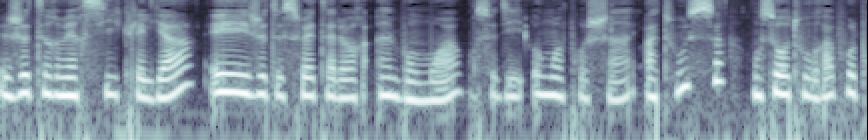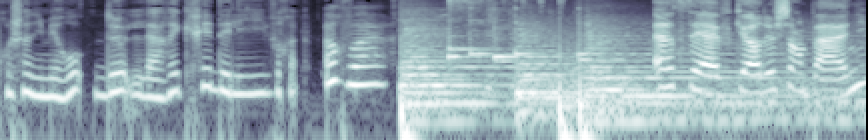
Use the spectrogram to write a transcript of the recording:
Je te remercie Clélia et je te souhaite alors un bon mois. On se dit au mois prochain à tous. On se retrouvera pour le prochain numéro de La récré des livres. Au revoir. RCF Cœur de Champagne,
